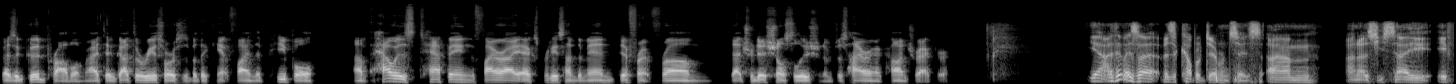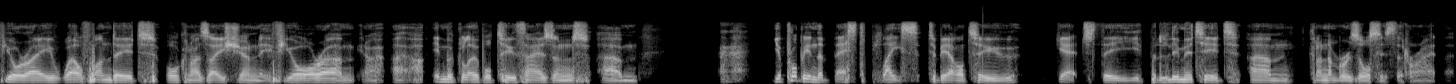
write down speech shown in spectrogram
who has a good problem, right? They've got the resources, but they can't find the people. Um, how is tapping FireEye expertise on demand different from that traditional solution of just hiring a contractor? Yeah, I think there's a there's a couple of differences. Um, and as you say, if you're a well-funded organization, if you're um, you know uh, in the global 2000, um, you're probably in the best place to be able to get the, the limited um, kind of number of resources that are out there.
